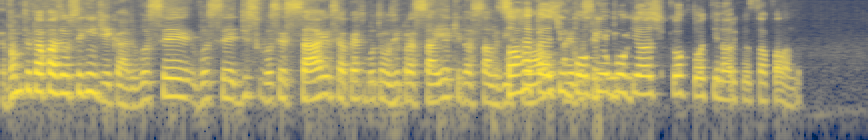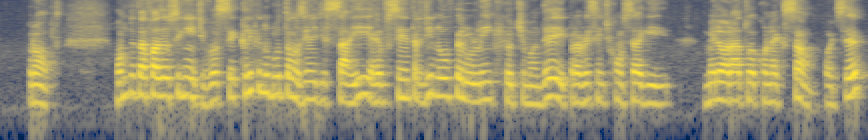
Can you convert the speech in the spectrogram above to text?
Vamos tentar fazer o seguinte, Ricardo. Você, você, você sai, você aperta o botãozinho para sair aqui da sala virtual. Só repete um pouquinho, clica... porque eu acho que cortou aqui na hora que você está falando. Pronto. Vamos tentar fazer o seguinte: você clica no botãozinho de sair, aí você entra de novo pelo link que eu te mandei para ver se a gente consegue melhorar a tua conexão. Pode ser?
